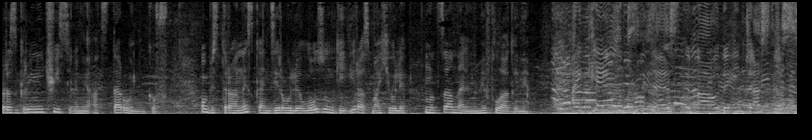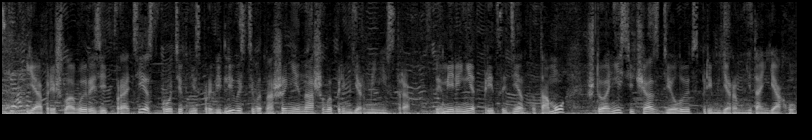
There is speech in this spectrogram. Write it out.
разграничителями от сторонников. Обе стороны скандировали лозунги и размахивали национальными флагами. Я пришла выразить протест против несправедливости в отношении нашего премьер-министра. В мире нет прецедента тому, что они сейчас делают с премьером Нетаньяху.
